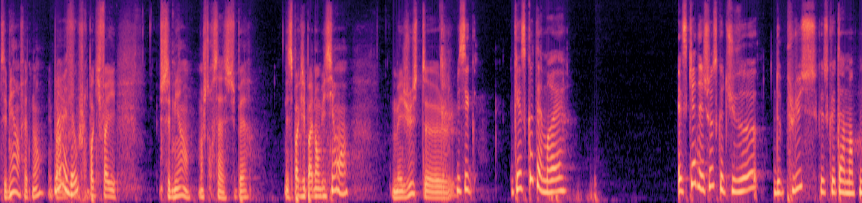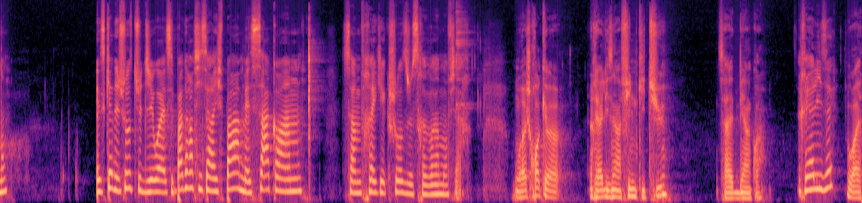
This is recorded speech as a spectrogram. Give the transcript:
C'est bien en fait non? Et pas, Ouais, de je, je crois pas qu'il faille. C'est bien, moi je trouve ça super. Et c'est pas que j'ai pas d'ambition, hein, mais juste euh, Mais c'est, qu'est-ce que t'aimerais? Est-ce qu'il y a des choses que tu veux de plus que ce que t'as maintenant? Est-ce qu'il y a des choses tu te dis ouais c'est pas grave si ça arrive pas, mais ça quand même, ça me ferait quelque chose, je serais vraiment fière. ouais je crois que réaliser un film qui tue, ça va être bien quoi. Réaliser? Ouais.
